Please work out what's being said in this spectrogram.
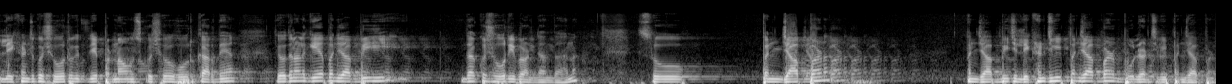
ਲਿਖਣ 'ਚ ਕੁਝ ਹੋਰ ਜੇ ਪ੍ਰਨਾਉਂਸ ਕੁਝ ਹੋਰ ਕਰਦੇ ਆ ਤੇ ਉਹਦੇ ਨਾਲ ਕੀ ਆ ਪੰਜਾਬੀ ਦਾ ਕੁਝ ਹੋਰ ਹੀ ਬਣ ਜਾਂਦਾ ਹੈ ਨਾ ਸੋ ਪੰਜਾਬਣ ਪੰਜਾਬੀ 'ਚ ਲਿਖਣ 'ਚ ਵੀ ਪੰਜਾਬਣ ਬੋਲਣ 'ਚ ਵੀ ਪੰਜਾਬਣ।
